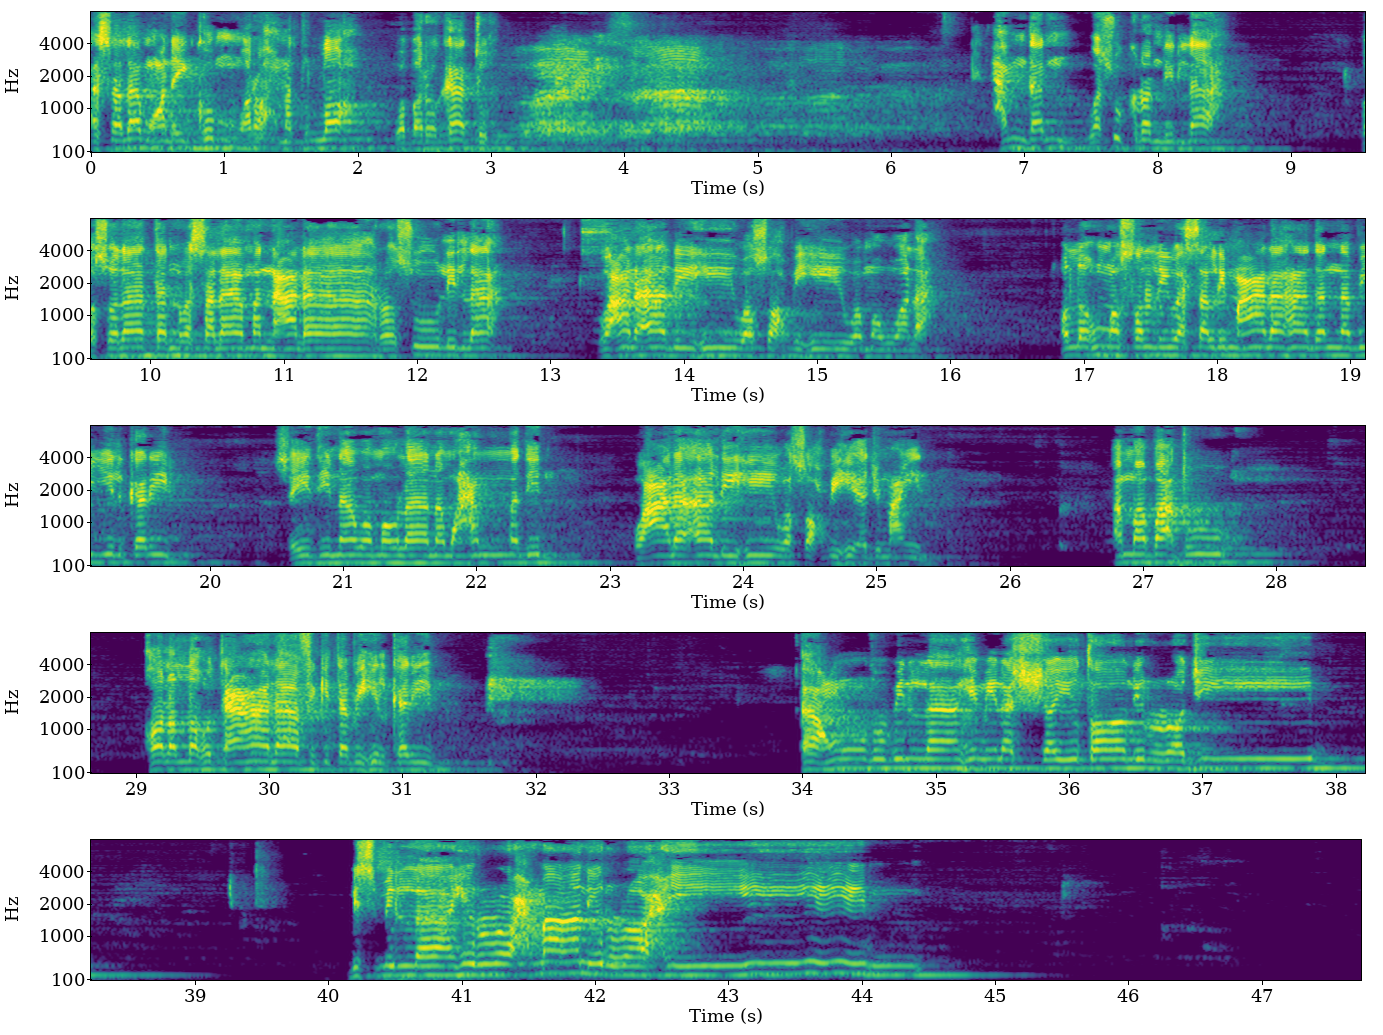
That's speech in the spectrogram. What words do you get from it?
Assalamualaikum warahmatullahi wabarakatuh. Hamdan wa syukran lillah wa salatan ala rasulillah wa ala alihi wa sahbihi wa mawalah. Allahumma salli wa sallim ala hadan nabiyil karim sayyidina wa maulana Muhammadin wa ala alihi wa sahbihi ajma'in. Amma ba'du قال الله تعالى في كتابه الكريم أعوذ بالله من الشيطان الرجيم. بسم الله الرحمن الرحيم.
